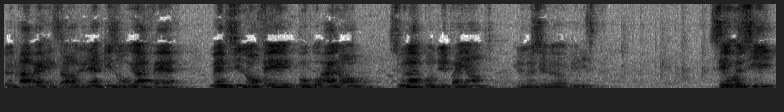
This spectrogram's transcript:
le travail extraordinaire qu'ils ont eu à faire, même s'ils l'ont fait beaucoup à l'ombre, sous la conduite vaillante de Monsieur le ministre. C'est aussi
